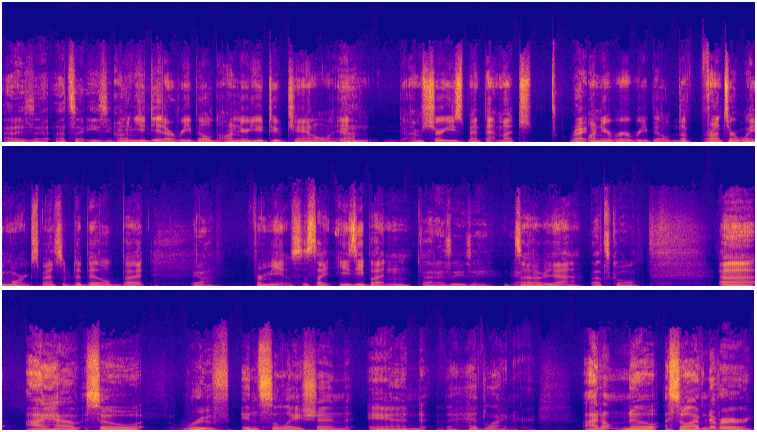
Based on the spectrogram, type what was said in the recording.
that is a, that's an easy I button. mean, you did a rebuild on your YouTube channel, Yeah. and I'm sure you spent that much Right. on your rear rebuild. The fronts are way more expensive to build, but Yeah. for me, it's just like easy button. That is easy. Yeah. So yeah, That's cool. Uh, I have so roof insulation and the headliner. I don't know. So I've never.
